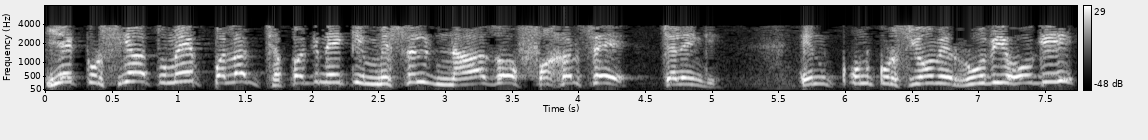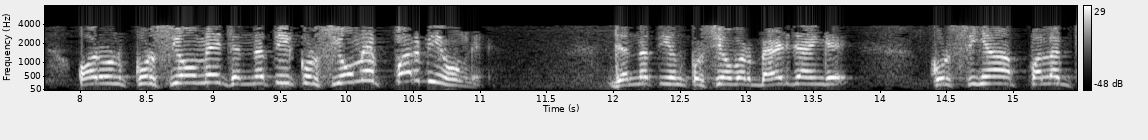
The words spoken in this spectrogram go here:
یہ کرسیاں تمہیں پلک جھپکنے کی مثل ناز و فخر سے چلیں گی۔ ان ان کرسیوں میں روح بھی ہوگی اور ان کرسیوں میں جنتی کرسیوں میں پر بھی ہوں گے۔ جنتی ان کرسیوں پر بیٹھ جائیں گے۔ کرسیاں پلک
